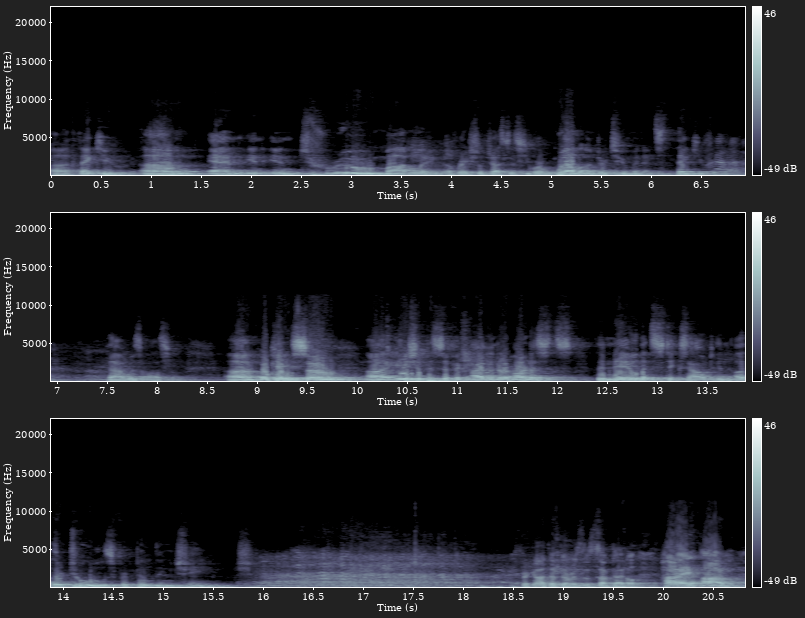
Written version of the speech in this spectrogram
Uh, thank you. Um, and in, in true modeling of racial justice, you were well under two minutes. Thank you for that. That was awesome. Um, okay, so uh, Asian Pacific Islander artists, the nail that sticks out and other tools for building change. I forgot that there was a subtitle. Hi. Um,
